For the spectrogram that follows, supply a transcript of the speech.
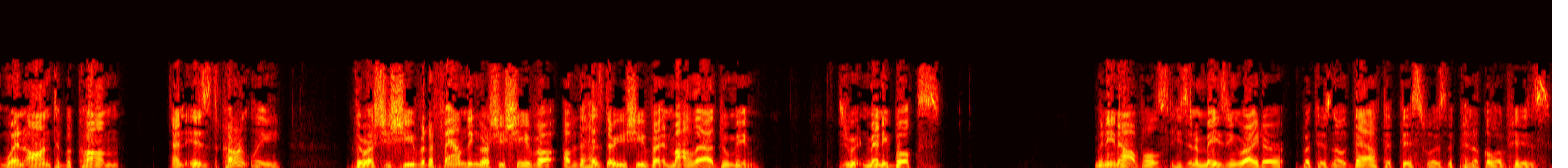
went on to become and is currently the Rosh Yeshiva, the founding Rosh Yeshiva of the Hesder Yeshiva in Ma'ale Adumim. He's written many books, many novels. He's an amazing writer, but there's no doubt that this was the pinnacle of his,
